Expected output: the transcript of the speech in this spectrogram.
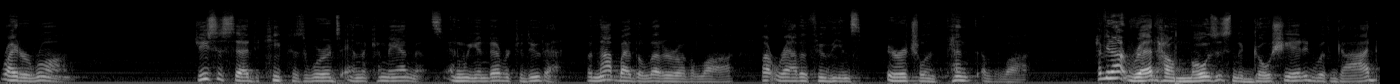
right or wrong. Jesus said to keep his words and the commandments, and we endeavor to do that, but not by the letter of the law, but rather through the spiritual intent of the law. Have you not read how Moses negotiated with God?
